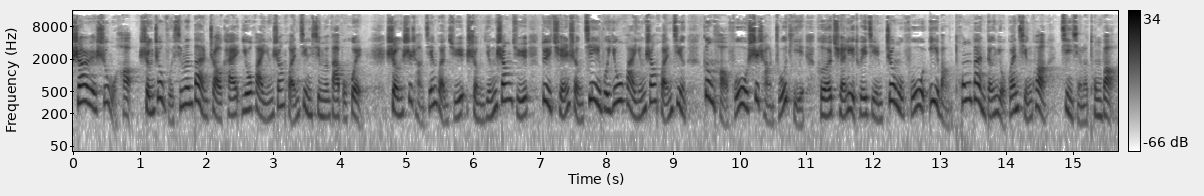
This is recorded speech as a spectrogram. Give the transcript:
十二月十五号，省政府新闻办召开优化营商环境新闻发布会，省市场监管局、省营商局对全省进一步优化营商环境、更好服务市场主体和全力推进政务服务一网通办等有关情况进行了通报。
